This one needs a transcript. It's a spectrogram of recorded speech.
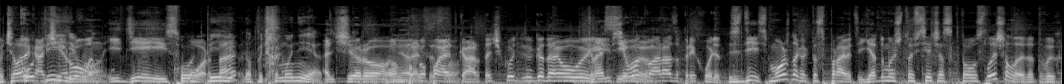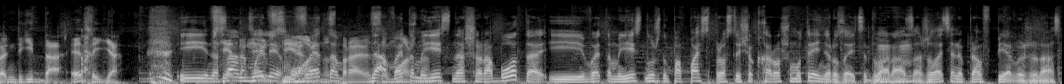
Но человек купи очарован его. идеей купи, спорта. ну почему нет? Очарован. Он покупает карточку годовую и Красивую. всего два раза приходит. Здесь можно как-то справиться? Я думаю, что все сейчас, кто услышал этот выход, они такие, да, это я. И на Все самом деле в этом, да, в этом и есть наша работа, и в этом и есть нужно попасть просто еще к хорошему тренеру за эти два раза, а желательно прям в первый же раз.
